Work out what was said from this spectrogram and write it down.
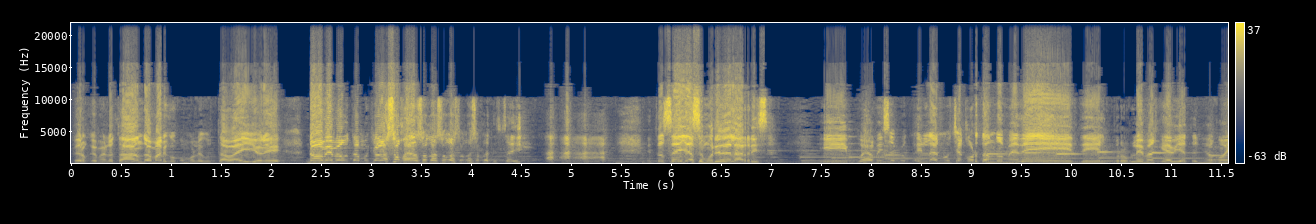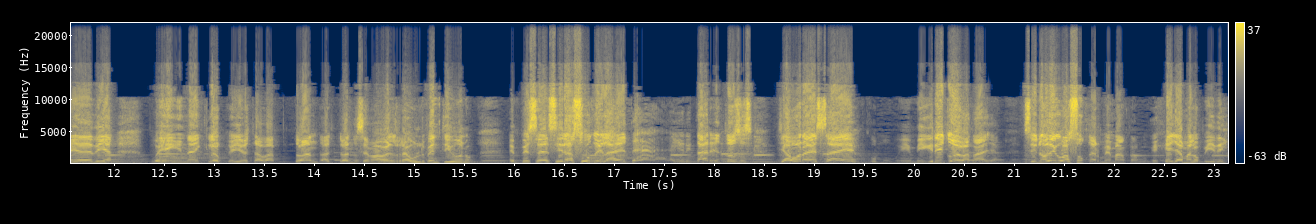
pero que me lo estaba dando amargo como le gustaba a ella. Yo le dije, no, a mí me gusta mucho el azúcar, azúcar, azúcar, azúcar, azúcar. Ella. Entonces ella se murió de la risa. Y pues a mí se en la noche acordándome de- del problema que había tenido con ella de día, pues en el nightclub que yo estaba actuando, actuando se llamaba el Raúl 21, empecé a decir azúcar y la gente ¡eh! a gritar y entonces ya ahora esa es como mi, mi grito de batalla. Si no digo azúcar me mata, porque es que ella me lo pide.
